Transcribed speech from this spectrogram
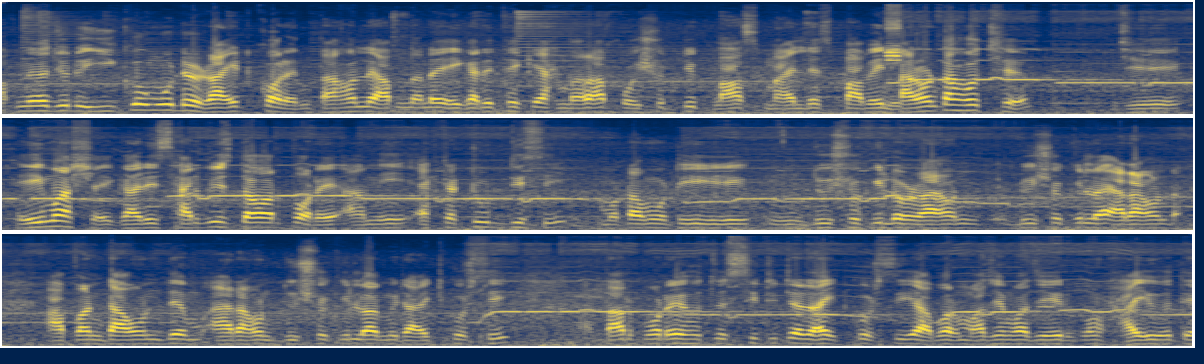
আপনারা যদি ইকো মোডে রাইড করেন, তাহলে আপনারা এই গাড়ি থেকে আপনারা পঁয়ষট্টি প্লাস মাইলেজ পাবেন। কারণটা হচ্ছে যে এই মাসে গাড়ি সার্ভিস দেওয়ার পরে আমি একটা ট্যুর দিছি, মোটামুটি দুইশো কিলো রাউন্ড দুইশো kilo around up and down them around দুইশো কিলো আমি রাইড করছি। তারপরে হচ্ছে সিটিতে রাইড করছি, আবার মাঝে মাঝে এরকম হাইওয়েতে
